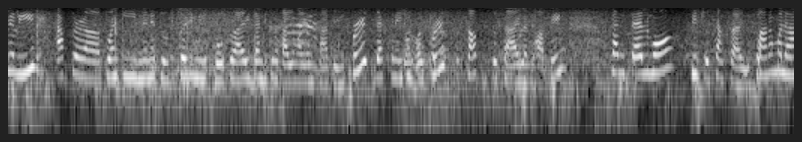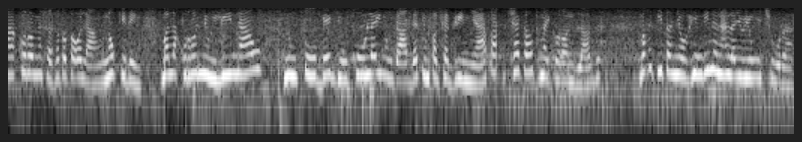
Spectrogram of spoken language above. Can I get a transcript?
Finally, after a 20 minute to 30 minute boat ride, nandito na tayo ngayon sa ating first destination or first stop dito sa island hopping, San Telmo Beach Sanctuary. So parang malakuron na siya, sa totoo lang, no kidding. Malakuron yung linaw nung tubig, yung kulay nung dagat, yung pagka-green niya. Check out my Coron vlog. Makikita nyo, hindi nalalayo yung itsura.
